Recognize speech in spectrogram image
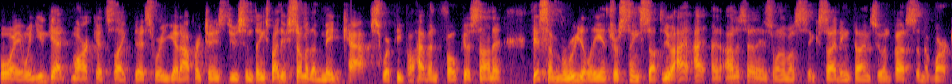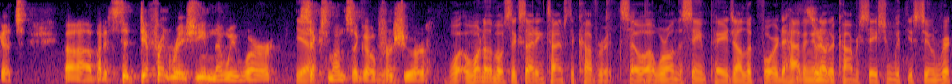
boy, when you get markets like this where you get opportunities to do some things, by the way, some of the mid caps where people haven't focused on it, there's some really interesting stuff to do. I, I honestly I think it's one of the most exciting times to invest in the markets, uh, but it's a different regime than we were yeah. six months ago yeah. for sure. One of the most exciting times to cover it. So uh, we're on the same page. I look forward to having yes, another conversation with you soon. Rick,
